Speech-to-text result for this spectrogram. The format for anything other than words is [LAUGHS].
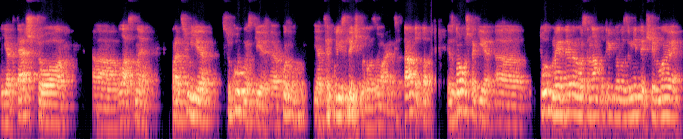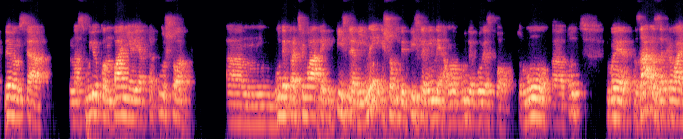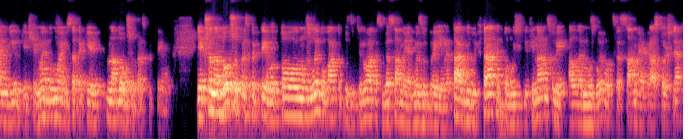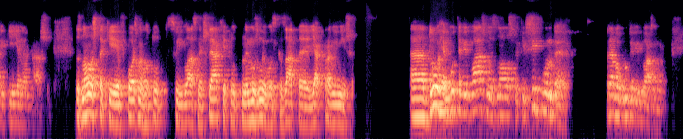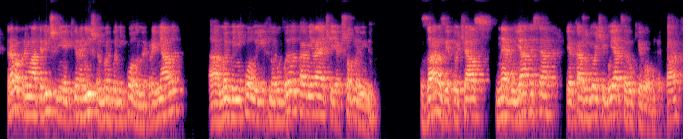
як те, що власне працює в сукупності, е, як це холістично називається. Та? Тобто, знову ж таки, е, тут ми дивимося, нам потрібно розуміти, чи ми дивимося на свою компанію як таку, що ем, буде працювати і після війни, і що буде після війни, а воно буде обов'язково. Тому е, тут ми зараз закриваємо дірки, чи ми думаємо все-таки на довшу перспективу. Якщо на довшу перспективу, то можливо варто позиціонувати себе саме як ми з України. Так будуть втрати, в тому числі фінансові, але можливо це саме якраз той шлях, який є найкращий. Знову ж таки, в кожного тут свій власний шлях, і тут неможливо сказати, як правильніше. Е, Друге, бути відважним, знову ж таки, всі пункти треба бути відважними. Треба приймати рішення, які раніше ми б ніколи не прийняли. Ми б ніколи їх не робили певні речі, якщо б не війна. Зараз є той час не боятися, як кажуть, очі бояться, руки роблять. Так?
